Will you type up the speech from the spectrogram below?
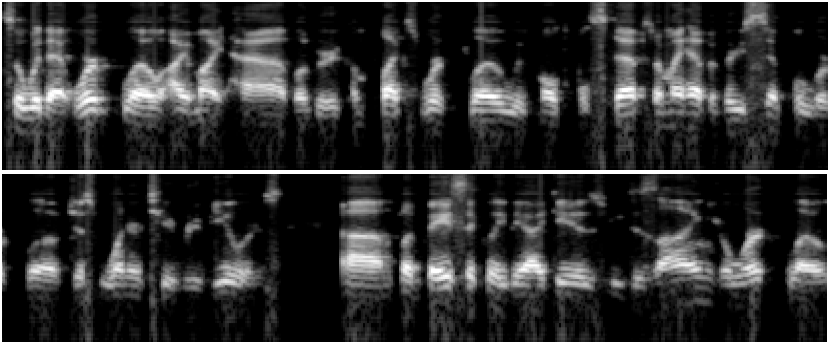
So with that workflow, I might have a very complex workflow with multiple steps. I might have a very simple workflow of just one or two reviewers. Um, but basically the idea is you design your workflow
